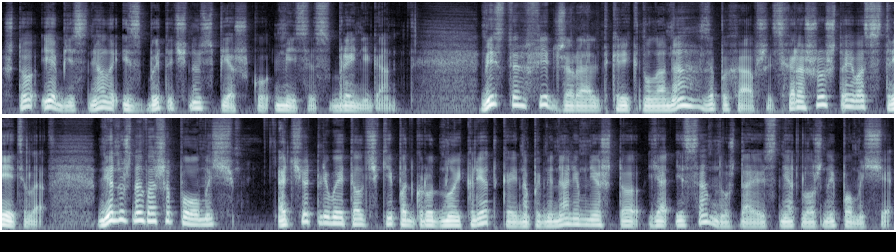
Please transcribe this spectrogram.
что и объясняло избыточную спешку миссис Бренниган. «Мистер Фиджеральд!» — крикнула она, запыхавшись. «Хорошо, что я вас встретила. Мне нужна ваша помощь». Отчетливые толчки под грудной клеткой напоминали мне, что я и сам нуждаюсь в неотложной помощи.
